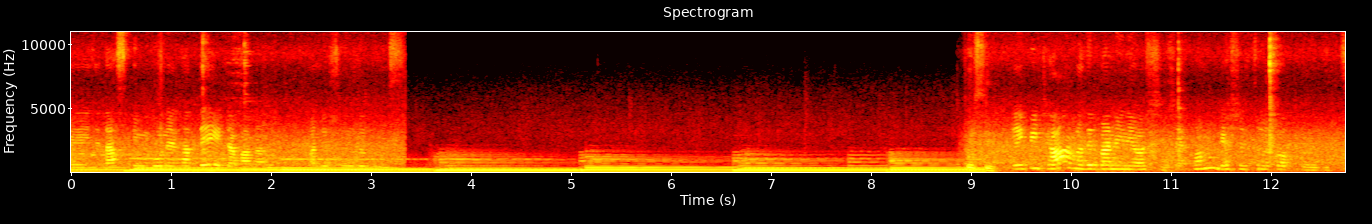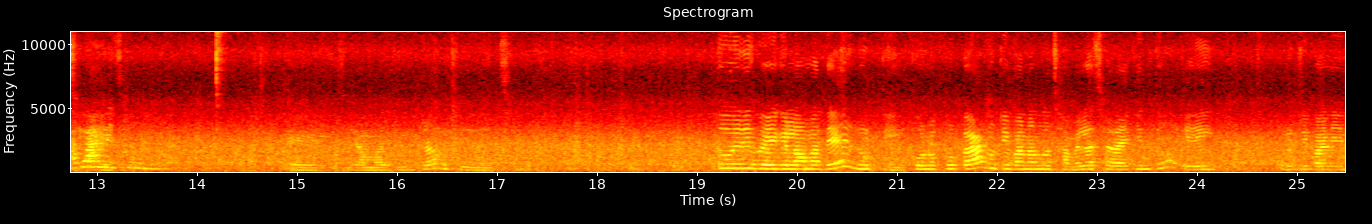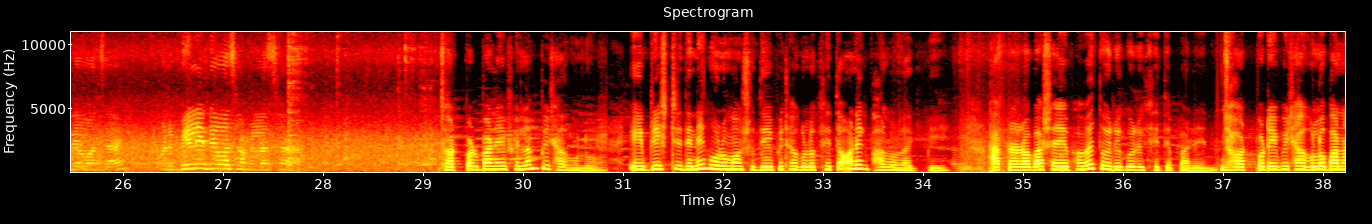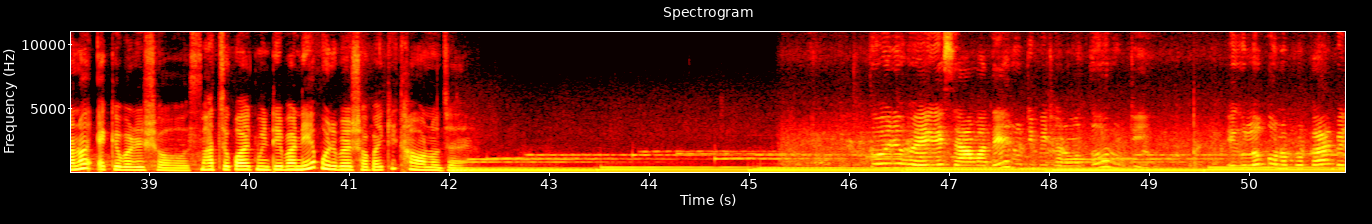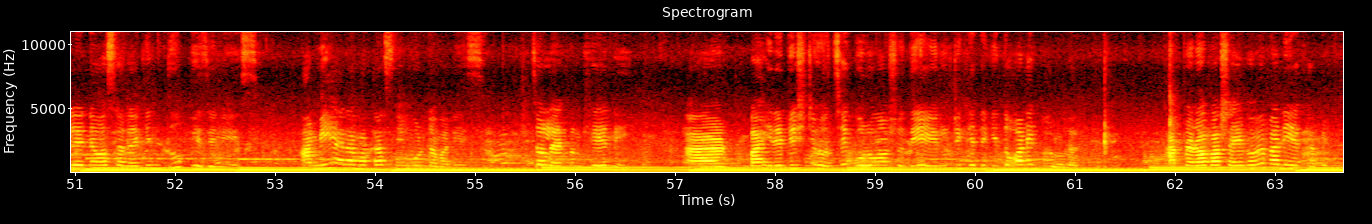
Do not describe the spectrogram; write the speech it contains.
এই যে তাসমিম বোনের হাতে এটা বানানো। অনেক সুন্দর হয়েছে। করছি। এই পিঠা আমাদের বানিয়ে নেওয়া শেষ। এখন গ্যাসের চুলা অফ করে দিচ্ছি। আমার দুধটা উঠিয়ে নিয়েছি। তৈরি হয়ে গেল আমাদের রুটি। কোনো প্রকার রুটি বানানো ঝামেলা ছাড়াই কিন্তু এই বানিয়ে নেওয়া যায়। মানে বেলে নেওয়া ঝামেলা ছাড়া। ঝটপট বানিয়ে ফেললাম পিঠাগুলো। এই বৃষ্টির দিনে গরু মাংস দিয়ে পিঠাগুলো খেতে অনেক ভালো লাগবে। আপনারা বাসায় এভাবে তৈরি করে খেতে পারেন। ঝটপট এই পিঠাগুলো বানানো একেবারে সহজ। মাত্র কয়েক মিনিটে বানিয়ে পরিবারের সবাইকে খাওয়ানো যায়। তৈরি হয়ে গেছে আমাদের রুটি পিঠার মতো রুটি। এগুলো কোনো প্রকার বেলে নেওয়া ছাড়াই কিন্তু ভেজে নিয়েছি। আমি আর আমার তাসমিম বোনটা বানিয়েছি। চলো, এখন খেয়ে নেই। আর বাইরে বৃষ্টি হচ্ছে, গরু মাংস দিয়ে এই রুটি খেতে কিন্তু অনেক ভালো লাগবে আপনারাও বাসায় এভাবে বানিয়ে খাবেন।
